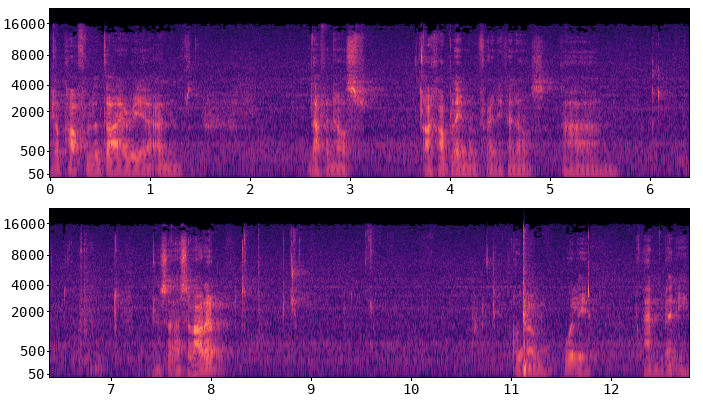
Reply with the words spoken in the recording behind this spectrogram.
apart from the diarrhea and nothing else, I can't blame them for anything else. Um, and so that's about it. Done, Willie and Benny.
